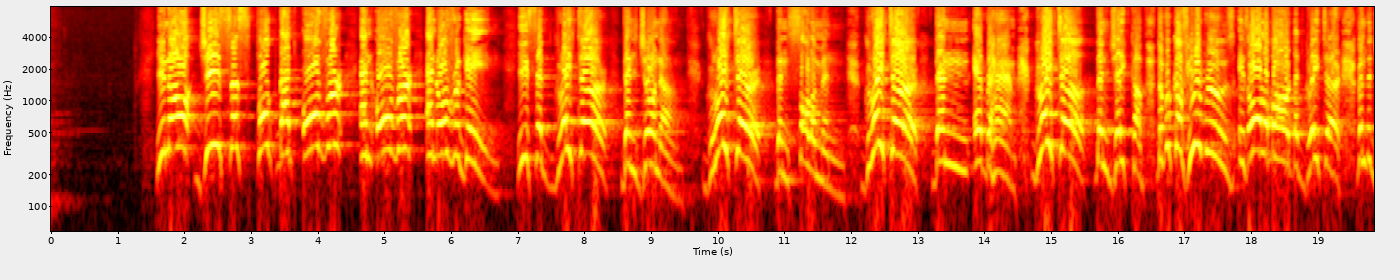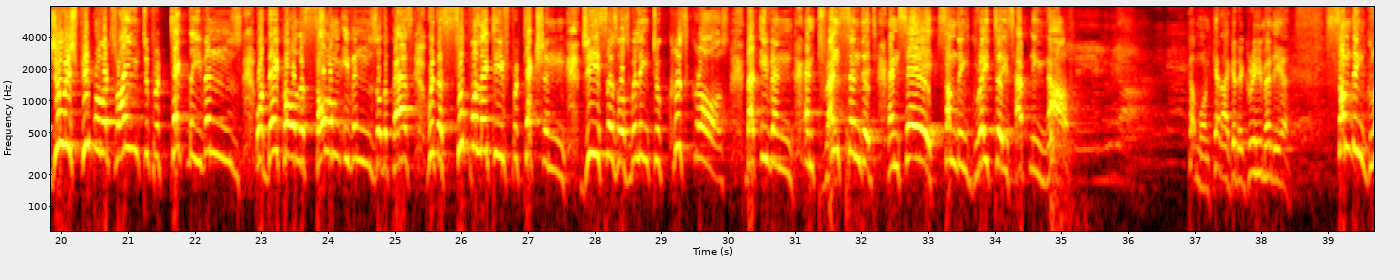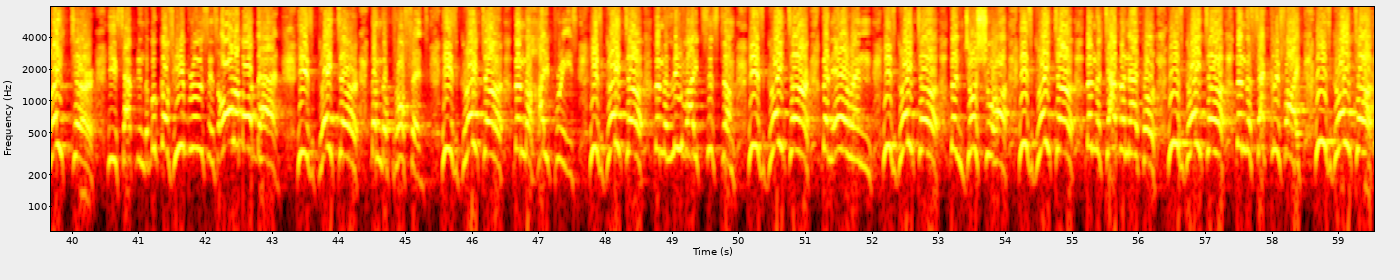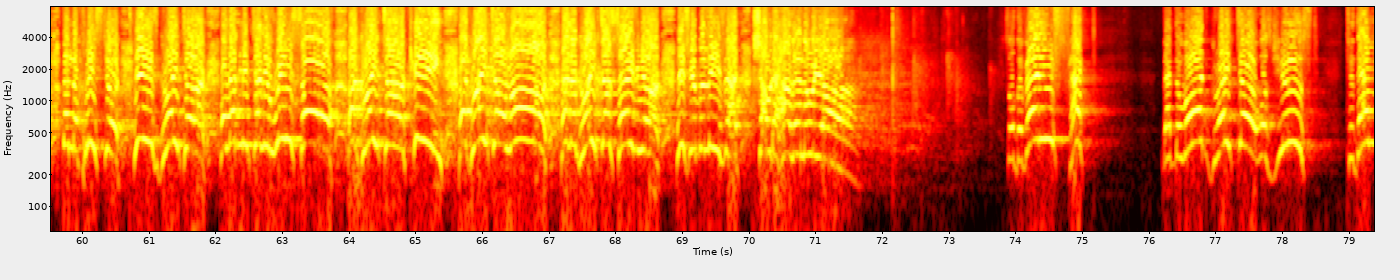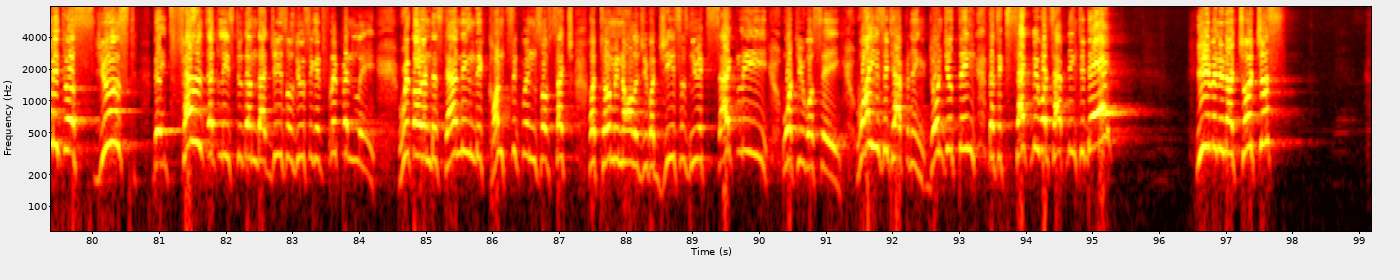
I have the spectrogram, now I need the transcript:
You know, Jesus spoke that over and over and over again. He said, greater than Jonah greater than Solomon, greater than Abraham, greater than Jacob. The book of Hebrews is all about that greater. When the Jewish people were trying to protect the events, what they call the solemn events of the past, with a superlative protection, Jesus was willing to crisscross that event and transcend it and say something greater is happening now. Come on, can I get agreement here? Something greater is happening. The book of Hebrews is all about that. He is greater than the prophets. He is greater than the high priest. He is greater than the Levite system. He is greater than Aaron. He is greater than Joshua. He is greater than the tabernacle. He is greater than the sacrifice. He is greater than the priesthood. He is greater. And let me tell you, we serve a greater king, a greater Lord, and a greater Savior. If you believe that, shout a hallelujah. So the very fact that the word greater was used, to them it was used they felt at least to them that Jesus was using it flippantly without understanding the consequence of such a terminology. But Jesus knew exactly what he was saying. Why is it happening? Don't you think that's exactly what's happening today? Even in our churches,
